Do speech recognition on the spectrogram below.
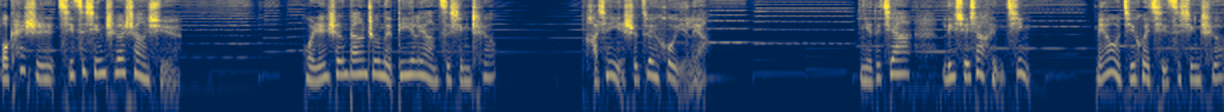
我开始骑自行车上学。我人生当中的第一辆自行车，好像也是最后一辆。你的家离学校很近，没有机会骑自行车，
